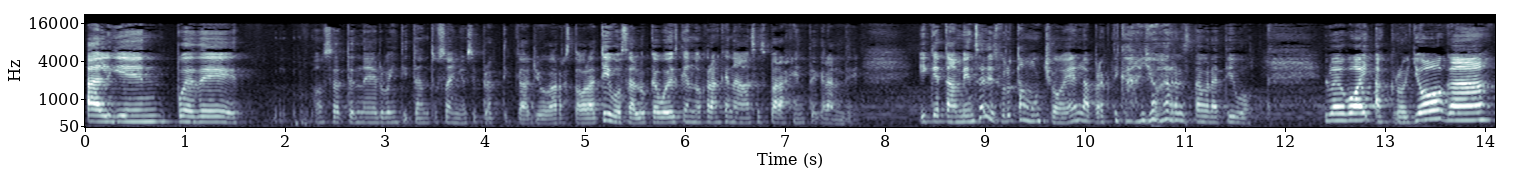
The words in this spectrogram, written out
alguien puede o sea, tener veintitantos años y practicar yoga restaurativo. O sea, lo que voy es que no crean que nada es para gente grande y que también se disfruta mucho ¿eh? la práctica de yoga restaurativo. Luego hay acroyoga,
